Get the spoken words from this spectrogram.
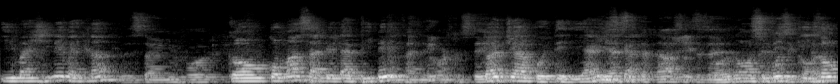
imaginez maintenant Dus stel je nu voor qu'on commence à le dat lapider. hij nu wordt Toi, gestegen. tu es à côté. Il y a risque. hein? on suppose risico. qu'ils ont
